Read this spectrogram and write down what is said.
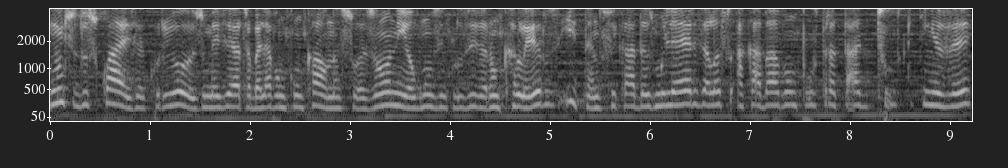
muitos dos quais, é curioso, mas é, trabalhavam com cal na sua zona e alguns inclusive eram caleiros e tendo ficado as mulheres, elas acabavam por tratar de tudo que tinha a ver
